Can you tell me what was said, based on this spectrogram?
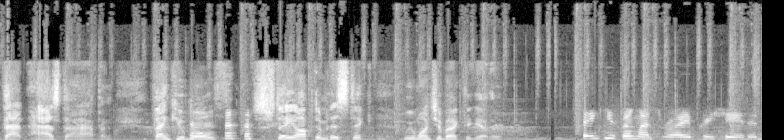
that has to happen. Thank you both. Stay optimistic. We want you back together. Thank you so much, Roy. Appreciated.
